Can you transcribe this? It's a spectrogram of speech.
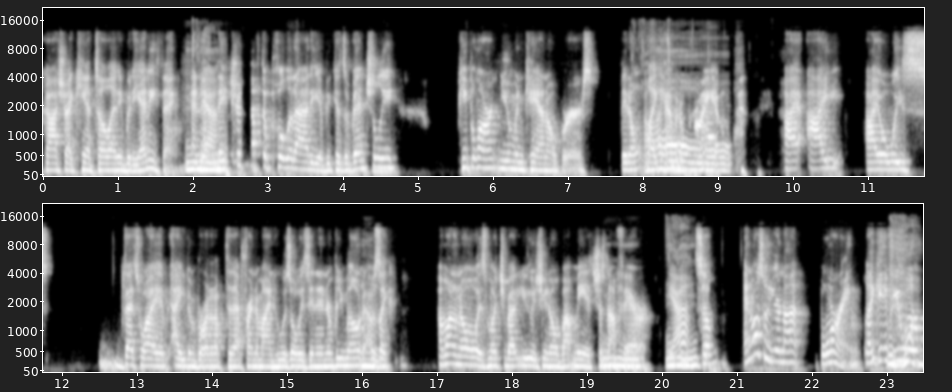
gosh, I can't tell anybody anything. And Yeah. they shouldn't have to pull it out of you because eventually people aren't human can openers. They don't like having a pry. Oh. I I I always that's why I, I even brought it up to that friend of mine who was always in interview mode. I was Mhm. like, I want to know as much about you as you know about me. It's just not Mhm. fair. Yeah. So, and also you're not boring. Like if you were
